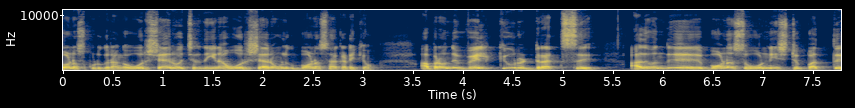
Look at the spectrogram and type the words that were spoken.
போனஸ் கொடுக்குறாங்க. ஒரு ஷேர் வச்சுருந்தீங்கன்னா ஒரு ஷேர் உங்களுக்கு போனஸாக கிடைக்கும். அப்புறம் வந்து வெல்க்யூர் ட்ரக்ஸு அது வந்து போனஸ் ஒன் இஸ்ட்டு பத்து.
